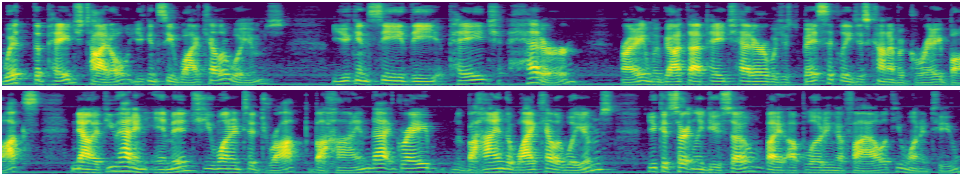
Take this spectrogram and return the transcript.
with the page title. You can see why Keller Williams. You can see the page header, right? And we've got that page header, which is basically just kind of a gray box. Now, if you had an image you wanted to drop behind that gray, behind the why Keller Williams, you could certainly do so by uploading a file if you wanted to.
